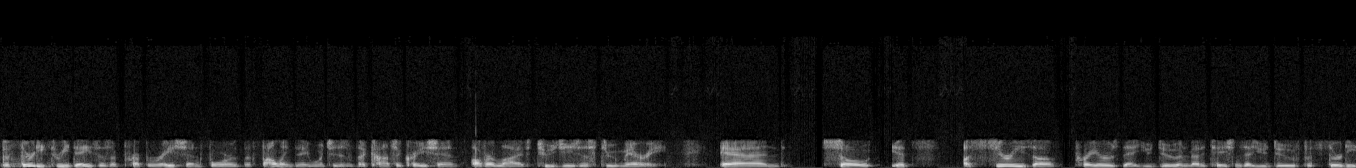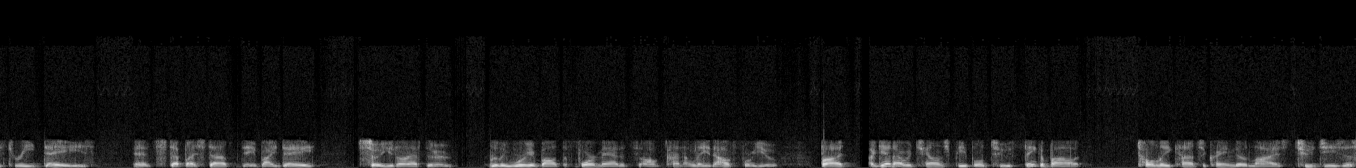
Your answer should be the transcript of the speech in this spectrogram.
the 33 days is a preparation for the following day, which is the consecration of our lives to Jesus through Mary. And so it's a series of prayers that you do and meditations that you do for 33 days, and it's step by step, day by day, so you don't have to really worry about the format. It's all kind of laid out for you. But again, I would challenge people to think about totally consecrating their lives to Jesus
